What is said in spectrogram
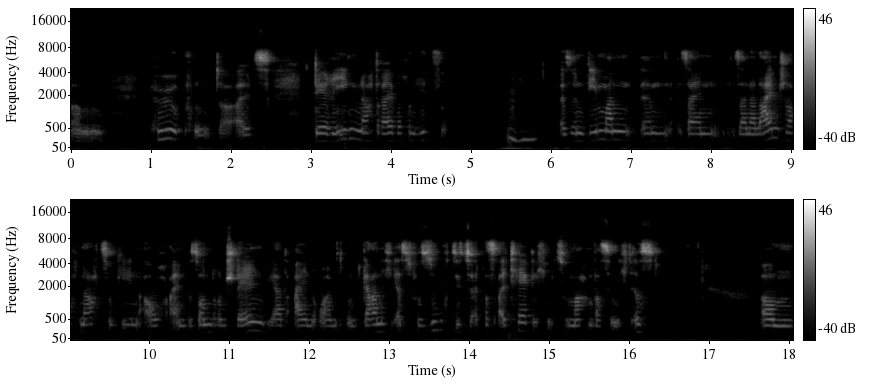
ähm, Höhepunkte, als der Regen nach drei Wochen Hitze. Mhm. Also indem man ähm, sein, seiner Leidenschaft nachzugehen auch einen besonderen Stellenwert einräumt und gar nicht erst versucht, sie zu etwas Alltäglichem zu machen, was sie nicht ist. Ähm,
